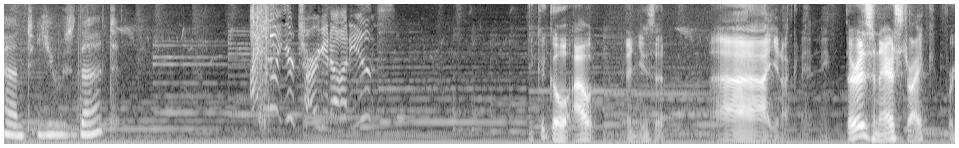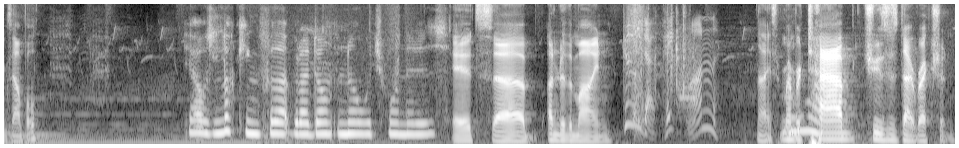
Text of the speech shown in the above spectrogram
Can't use that. I'm not your target audience. You could go out and use it. Ah, you're not gonna hit me. There is an airstrike, for example. Yeah, I was looking for that, but I don't know which one it is. It's uh, under the mine. Coulda pick one. Nice. Remember, Ooh. tab chooses direction.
